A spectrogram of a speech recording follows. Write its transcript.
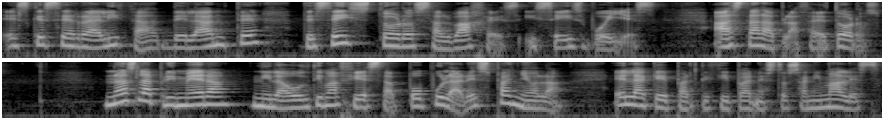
es que se realiza delante de seis toros salvajes y seis bueyes, hasta la Plaza de Toros. No es la primera ni la última fiesta popular española en la que participan estos animales.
